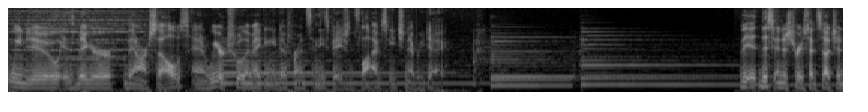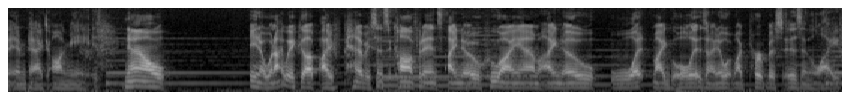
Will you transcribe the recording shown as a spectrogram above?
we do is bigger than ourselves, and we are truly making a difference in these patients' lives each and every day. The, this industry has had such an impact on me. Now, you know, when I wake up, I have a sense of confidence. I know who I am. I know what my goal is, and I know what my purpose is in life.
